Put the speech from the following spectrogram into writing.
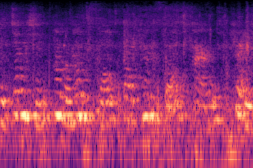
at Watford Junction, Hemel Hempstead, Berkhamsted, and Tring.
